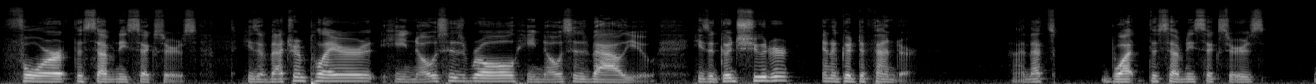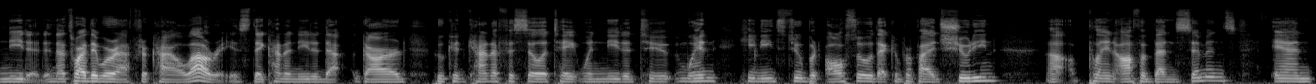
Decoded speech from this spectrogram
for the 76ers. He's a veteran player. He knows his role. He knows his value. He's a good shooter and a good defender. And that's what the 76ers needed. And that's why they were after Kyle Lowry is they kind of needed that guard who could kind of facilitate when needed to when he needs to, but also that could provide shooting, uh, playing off of Ben Simmons and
